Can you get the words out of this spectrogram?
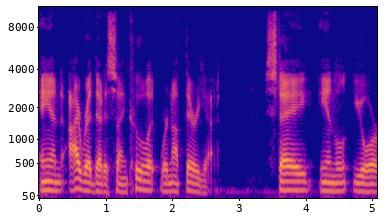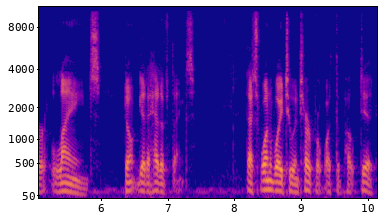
And I read that as saying, cool it, we're not there yet. Stay in your lanes. Don't get ahead of things. That's one way to interpret what the Pope did.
